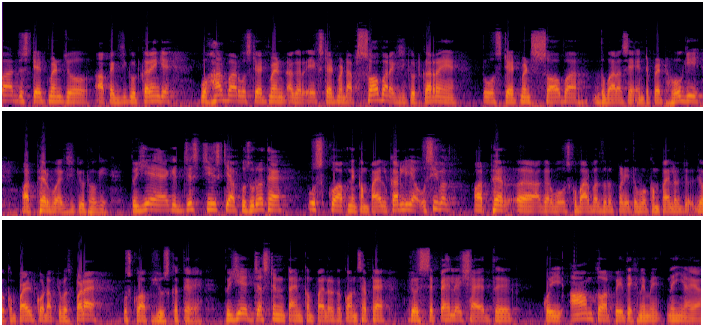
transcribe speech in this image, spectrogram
بار جو اسٹیٹمنٹ جو آپ ایگزیکیوٹ کریں گے وہ ہر بار وہ اسٹیٹمنٹ اگر ایک اسٹیٹمنٹ آپ سو بار ایگزیکیوٹ کر رہے ہیں تو وہ اسٹیٹمنٹ سو بار دوبارہ سے انٹرپریٹ ہوگی اور پھر وہ ایگزیکیوٹ ہوگی تو یہ ہے کہ جس چیز کی آپ کو ضرورت ہے اس کو آپ نے کمپائل کر لیا اسی وقت اور پھر اگر وہ اس کو بار بار ضرورت پڑی تو وہ کمپائلر جو کمپائلڈ کوڈ آپ کے پاس پڑا ہے اس کو آپ یوز کرتے رہے تو یہ جسٹ ان ٹائم کمپائلر کا کانسیپٹ ہے جو اس سے پہلے شاید کوئی عام طور پہ دیکھنے میں نہیں آیا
